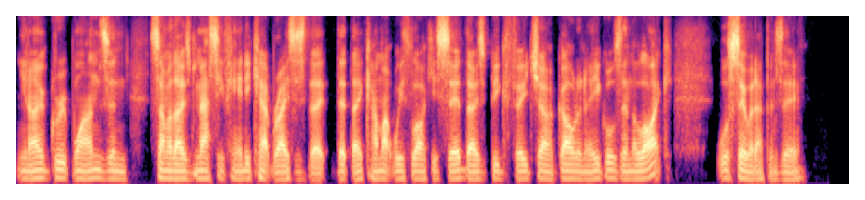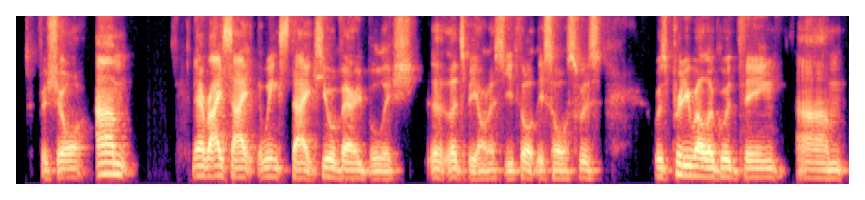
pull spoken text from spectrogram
you know, group ones and some of those massive handicap races that that they come up with, like you said, those big feature Golden Eagles and the like. We'll see what happens there. For sure. Um, now race eight, the Winx Stakes. You were very bullish. Let's be honest. You thought this horse was was pretty well a good thing. Um,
